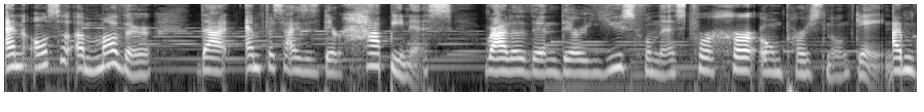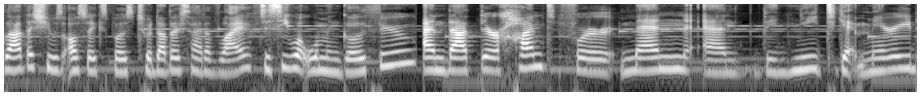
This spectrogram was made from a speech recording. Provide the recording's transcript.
and also a mother that emphasizes their happiness rather than their usefulness for her own personal gain. I'm glad that she was also exposed to another side of life to see what women go through and that their hunt for men and the need to get married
